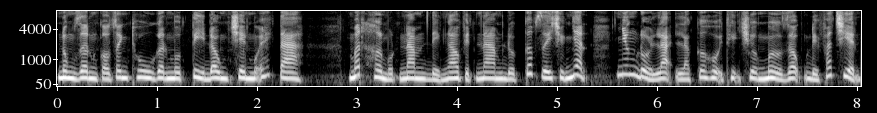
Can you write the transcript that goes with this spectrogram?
Nông dân có doanh thu gần 1 tỷ đồng trên mỗi hecta. Mất hơn một năm để ngao Việt Nam được cấp giấy chứng nhận nhưng đổi lại là cơ hội thị trường mở rộng để phát triển.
